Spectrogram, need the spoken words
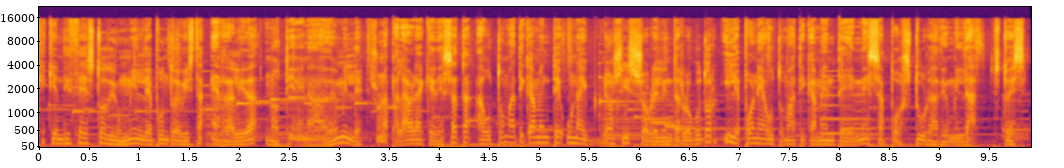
Que quien dice esto de humilde punto de vista en realidad no tiene nada de humilde. Es una palabra que desata automáticamente una hipnosis sobre el interlocutor y le pone automáticamente en esa postura de humildad. Esto es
